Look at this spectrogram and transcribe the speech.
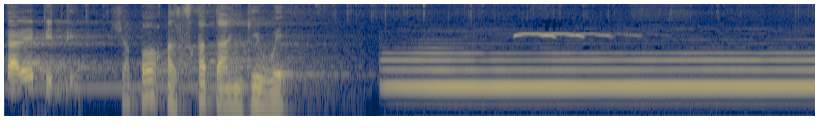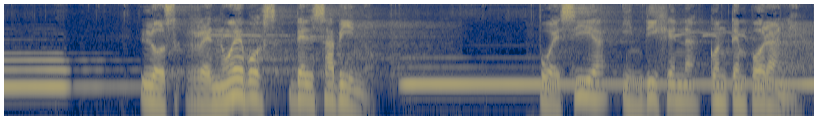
tarepiti. Shapo qalsqata ankiwi. Los renuevos del Sabino. Poesía indígena contemporánea.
